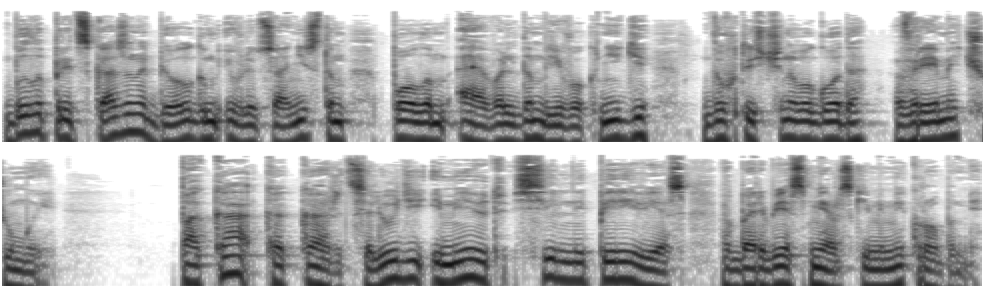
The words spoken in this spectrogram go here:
было предсказано биологом-эволюционистом Полом Эвальдом в его книге 2000 года «Время чумы». Пока, как кажется, люди имеют сильный перевес в борьбе с мерзкими микробами.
